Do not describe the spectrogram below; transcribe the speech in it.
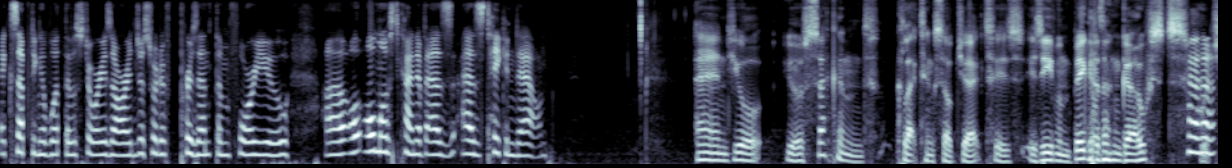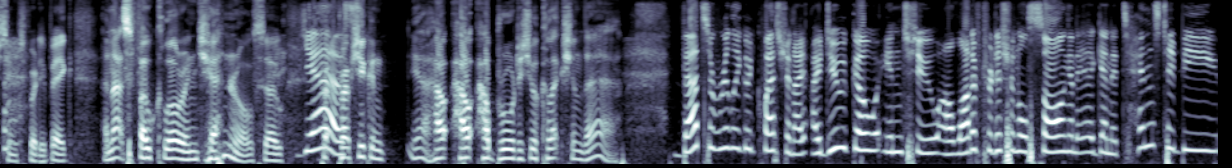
accepting of what those stories are and just sort of present them for you, uh, almost kind of as as taken down. And your your second collecting subject is is even bigger than ghosts, which seems pretty big, and that's folklore in general. So yes. perhaps you can, yeah. How how how broad is your collection there? That's a really good question. I, I do go into a lot of traditional song, and again, it tends to be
